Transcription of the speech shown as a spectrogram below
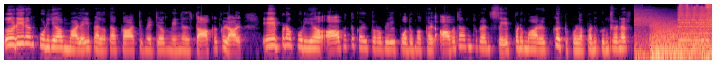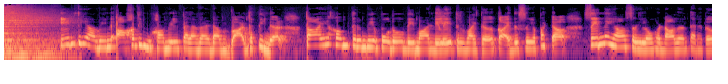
இடியுடன் கூடிய மழை பலத்த காற்று மற்றும் மின்னல் தாக்குகளால் ஏற்படக்கூடிய ஆபத்துகள் தொடர்பில் பொதுமக்கள் அவதானத்துடன் செயற்படுமாறு கேட்டுக் கொள்ளப்படுகின்றனர் இந்தியாவின் அகதி முகாமில் பல வருடம் வாழ்ந்த பின்னர் தாயகம் திரும்பிய போது விமான நிலையத்தில் வைத்து கைது செய்யப்பட்ட சின்னையா ஸ்ரீலோகநாதன் தனது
